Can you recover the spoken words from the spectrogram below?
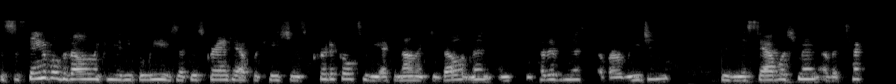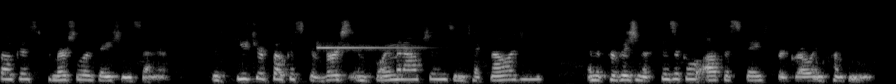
The Sustainable Development Committee believes that this grant application is critical to the economic development and competitiveness of our region through the establishment of a tech-focused commercialization center with future-focused diverse employment options in technology and the provision of physical office space for growing companies.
